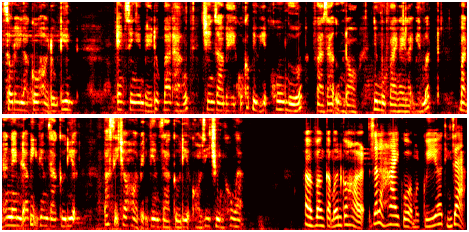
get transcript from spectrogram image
Sau đây là câu hỏi đầu tiên. Em sinh em bé được 3 tháng, trên da bé có các biểu hiện khô ngứa và da ửng đỏ nhưng một vài ngày lại biến mất. Bản thân em đã bị viêm da cơ địa. Bác sĩ cho hỏi bệnh viêm da cơ địa có di truyền không ạ? À, Ờ, vâng, cảm ơn câu hỏi rất là hay của một quý thính giả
